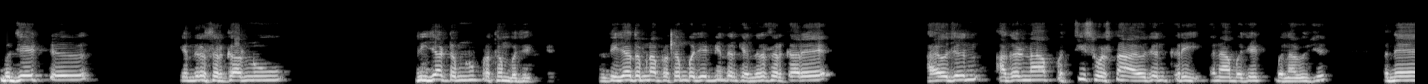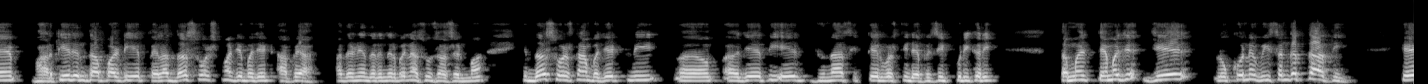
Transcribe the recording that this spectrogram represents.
Budget કેન્દ્ર સરકારનું ત્રીજા ટર્મનું પ્રથમ બજેટ છે ત્રીજા ટર્મના પ્રથમ બજેટની અંદર કેન્દ્ર સરકારે આયોજન આગળના પચીસ વર્ષના આયોજન કરી અને આ બજેટ બનાવ્યું છે. અને ભારતીય જનતા પાર્ટીએ પહેલા દસ વર્ષમાં જે બજેટ આપ્યા, આદરણીય નરેન્દ્રભાઈના સુશાસનમાં, એ દસ વર્ષના બજેટની જે હતી એ જૂના સિત્તેર વર્ષની ડેફિસિટ પૂરી કરી. તેમજ જે લોકોને વિસંગતતા હતી કે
